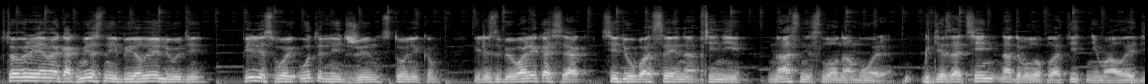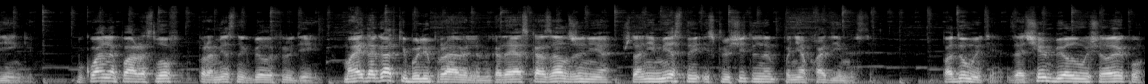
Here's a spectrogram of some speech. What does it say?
В то время как местные белые люди пили свой утренний джин с тоником или забивали косяк, сидя у бассейна в тени, нас несло на море, где за тень надо было платить немалые деньги. Буквально пара слов про местных белых людей. Мои догадки были правильными, когда я сказал жене, что они местные исключительно по необходимости. Подумайте, зачем белому человеку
